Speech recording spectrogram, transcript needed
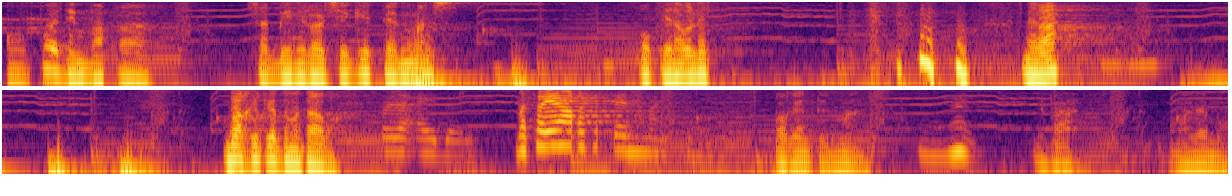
O pwede baka sabihin ni Lord, sige 10 months. Okay na ulit. Di ba? Bakit ka tumatawa? Wala idol. Masaya ako sa 10 months na. yun. Okay, 10 months. Di ba? Malay mo.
